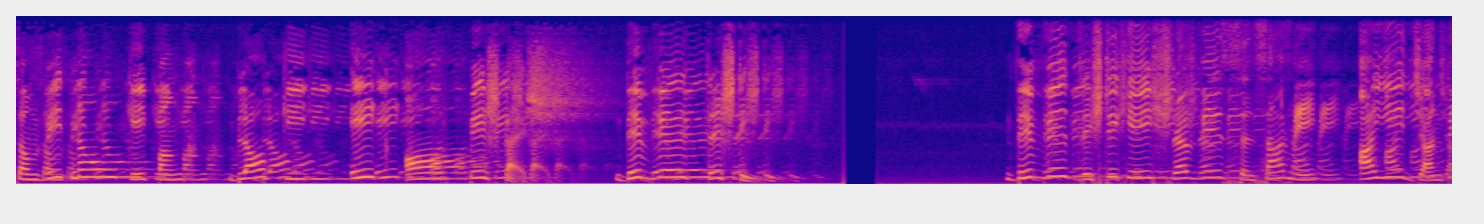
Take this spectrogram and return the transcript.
संवेदनाओं के पंख ब्लॉग की एक और पेशकश। दिव्य दृष्टि। दिव्य दृष्टि के श्रव्य संसार में आइए जानते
